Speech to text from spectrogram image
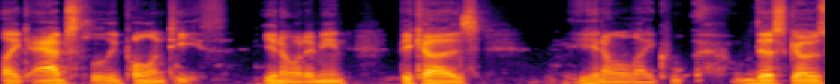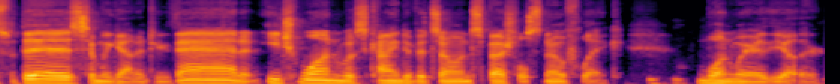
like absolutely pulling teeth you know what I mean? Because you know, like this goes with this, and we got to do that, and each one was kind of its own special snowflake, one way or the other.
